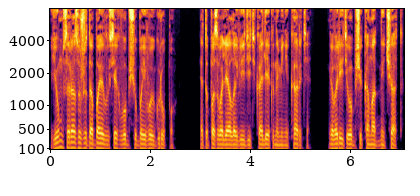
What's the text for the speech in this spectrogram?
Юм сразу же добавил всех в общую боевую группу. Это позволяло видеть коллег на миникарте, говорить в общий командный чат,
